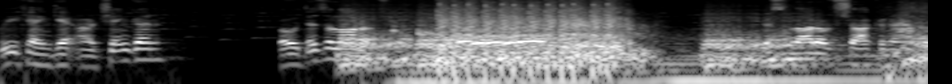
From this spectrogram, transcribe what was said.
We can get our chain gun. Oh, there's a lot of... There's a lot of shotgun ammo.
